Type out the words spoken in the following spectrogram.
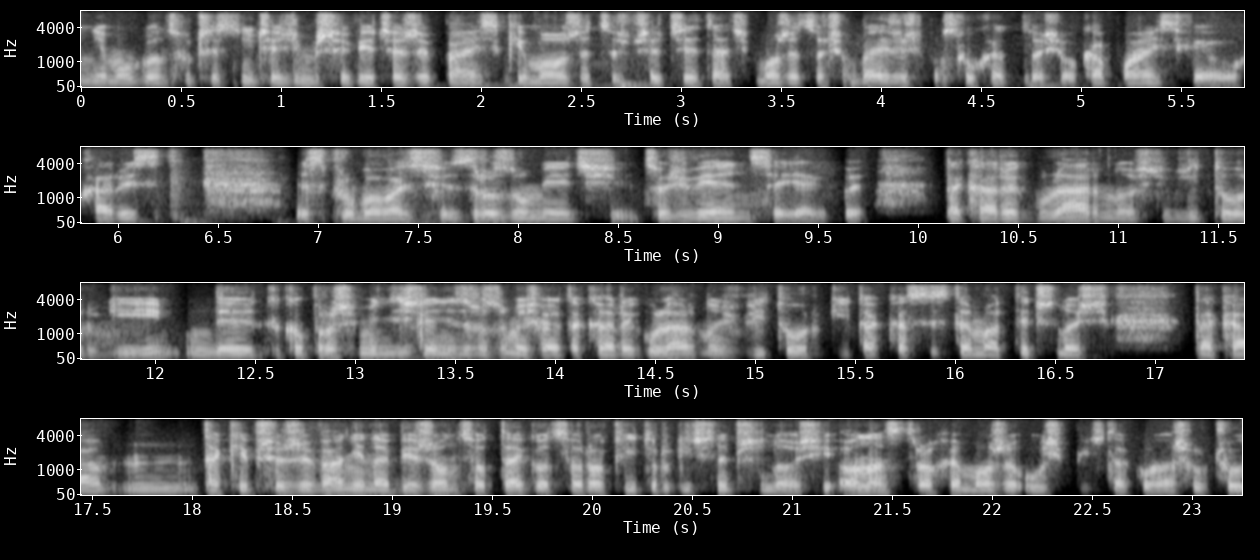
nie mogąc uczestniczyć w mszy Wieczerzy Pańskiej, może coś przeczytać, może coś obejrzeć, posłuchać coś o kapłaństwie, o Eucharystii, spróbować zrozumieć coś więcej. Jakby taka regularność w liturgii, y, tylko proszę mnie źle nie zrozumieć, ale taka regularność w liturgii, taka systematyczność, taka, mm, takie przeżywanie na bieżąco tego, co rok liturgiczny przynosi, ona nas trochę może uśpić, taką naszą czujność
